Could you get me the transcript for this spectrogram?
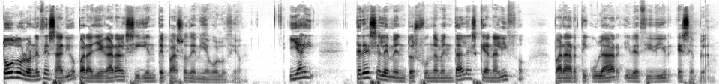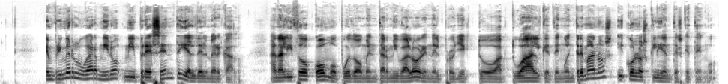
todo lo necesario para llegar al siguiente paso de mi evolución. Y hay tres elementos fundamentales que analizo para articular y decidir ese plan. En primer lugar, miro mi presente y el del mercado. Analizo cómo puedo aumentar mi valor en el proyecto actual que tengo entre manos y con los clientes que tengo.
